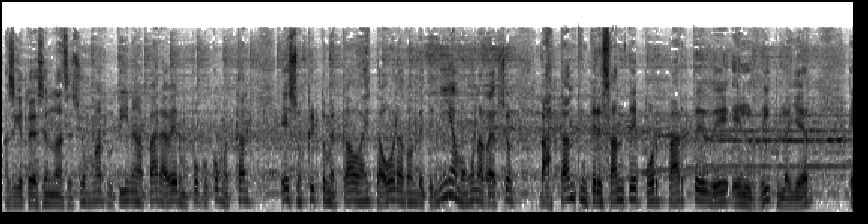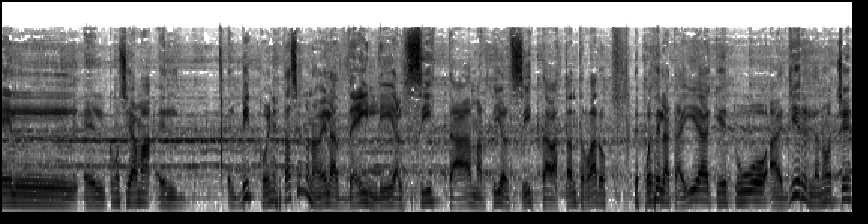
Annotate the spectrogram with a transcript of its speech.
así que estoy haciendo una sesión matutina para ver un poco cómo están esos criptomercados a esta hora donde teníamos una reacción bastante interesante por parte del el Ripple ayer el, el ¿cómo se llama? El, el Bitcoin está haciendo una vela daily, alcista, martillo alcista, bastante raro, después de la caída que tuvo ayer en la noche,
